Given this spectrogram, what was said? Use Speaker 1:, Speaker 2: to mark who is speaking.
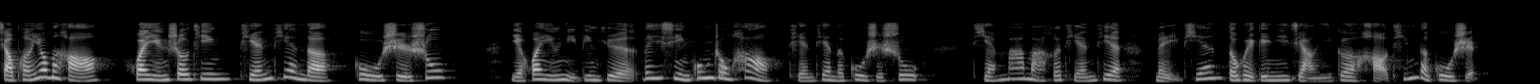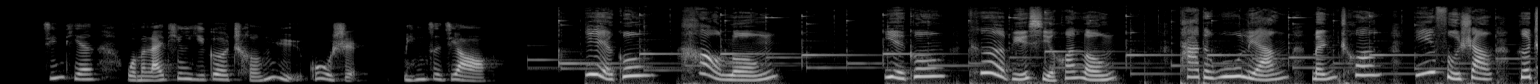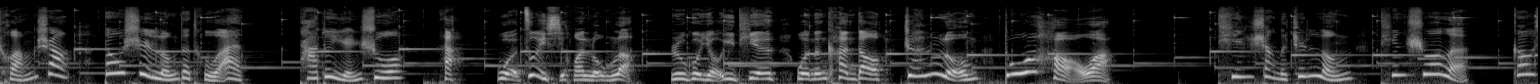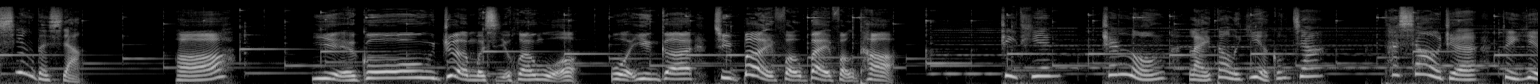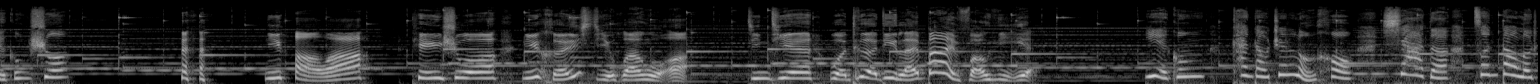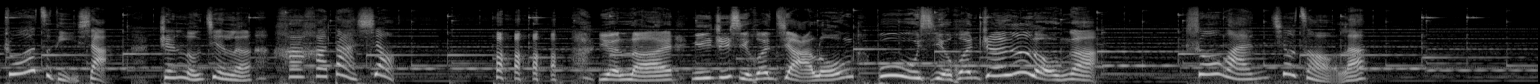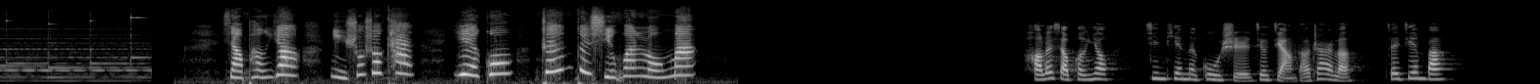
Speaker 1: 小朋友们好，欢迎收听甜甜的故事书，也欢迎你订阅微信公众号“甜甜的故事书”。甜妈妈和甜甜每天都会给你讲一个好听的故事。今天我们来听一个成语故事，名字叫《
Speaker 2: 叶公好龙》。叶公特别喜欢龙。他的屋梁、门窗、衣服上和床上都是龙的图案。他对人说：“
Speaker 3: 哈，我最喜欢龙了。如果有一天我能看到真龙，多好啊！”
Speaker 2: 天上的真龙听说了，高兴地想：“
Speaker 3: 啊，叶公这么喜欢我，我应该去拜访拜访他。”
Speaker 2: 这天。真龙来到了叶公家，他笑着对叶公说：“
Speaker 3: 哈哈，你好啊！听说你很喜欢我，今天我特地来拜访你。”
Speaker 2: 叶公看到真龙后，吓得钻到了桌子底下。真龙见了，哈哈大笑。
Speaker 3: 哈哈哈哈！原来你只喜欢假龙，不喜欢真龙啊！
Speaker 2: 说完就走了。
Speaker 4: 小朋友，你说说看，叶公真的喜欢龙吗？
Speaker 1: 好了，小朋友，今天的故事就讲到这儿了，再见吧。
